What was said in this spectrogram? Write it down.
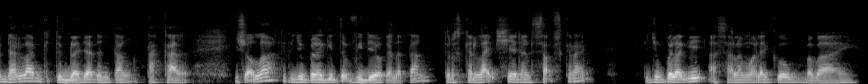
dalam kita belajar tentang takal. InsyaAllah kita jumpa lagi untuk video akan datang. Teruskan like, share dan subscribe. Kita jumpa lagi. Assalamualaikum. Bye-bye.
